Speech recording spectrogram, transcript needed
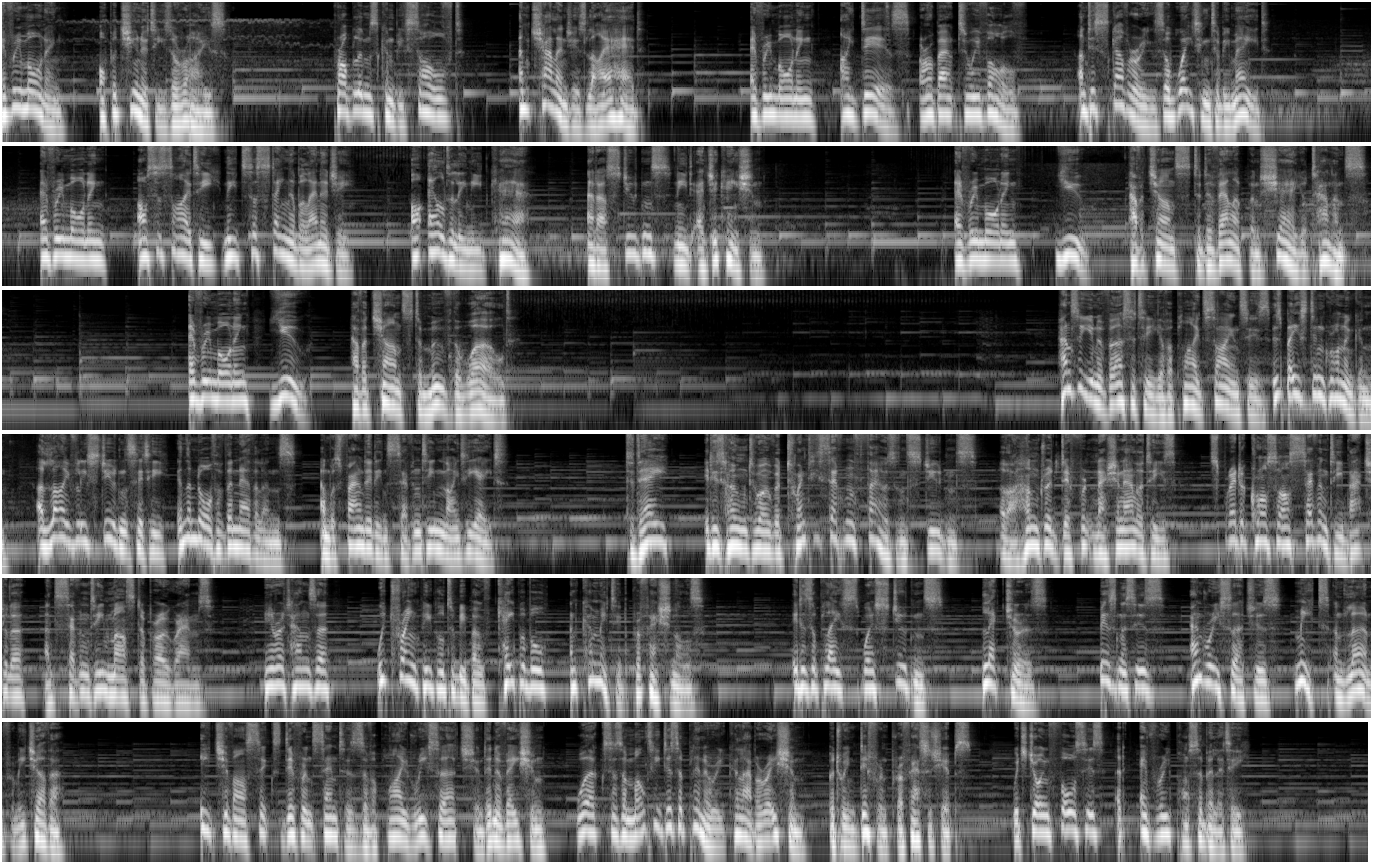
Every morning, opportunities arise. Problems can be solved and challenges lie ahead. Every morning, ideas are about to evolve and discoveries are waiting to be made. Every morning, our society needs sustainable energy, our elderly need care, and our students need education. Every morning, you have a chance to develop and share your talents. Every morning, you have a chance to move the world. Hanze University of Applied Sciences is based in Groningen, a lively student city in the north of the Netherlands, and was founded in 1798. Today, it is home to over 27,000 students of 100 different nationalities spread across our 70 bachelor and 17 master programs. Here at Hanze, we train people to be both capable and committed professionals. It is a place where students, lecturers, businesses and researchers meet and learn from each other. Each of our six different centres of applied research and innovation works as a multidisciplinary collaboration between different professorships, which join forces at every possibility.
